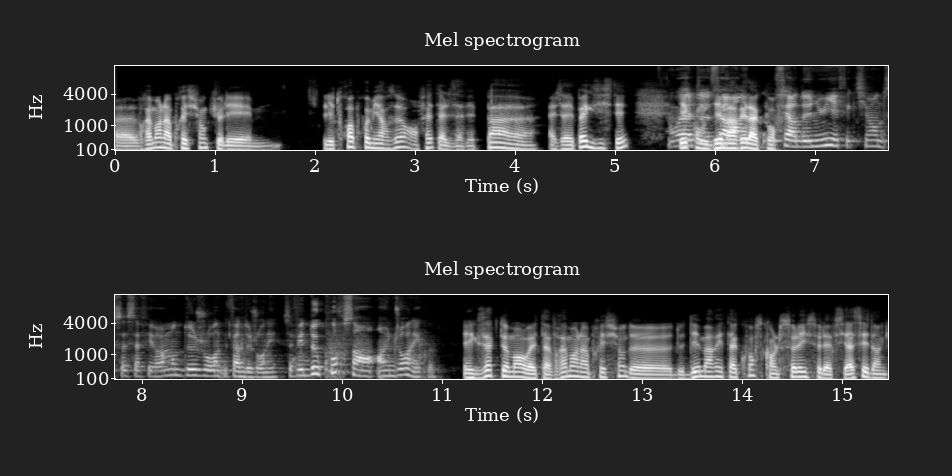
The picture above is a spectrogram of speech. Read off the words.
Euh, vraiment l'impression que les, les trois premières heures, en fait, elles n'avaient pas, euh, elles avaient pas existé et Ouais, qu'on de faire, démarrait la course. faire de nuit, effectivement, ça, ça fait vraiment deux journées, enfin deux journées. Ça fait deux courses en, en une journée, quoi. Exactement, ouais, tu as vraiment l'impression de, de démarrer ta course quand le soleil se lève. C'est assez dingue.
